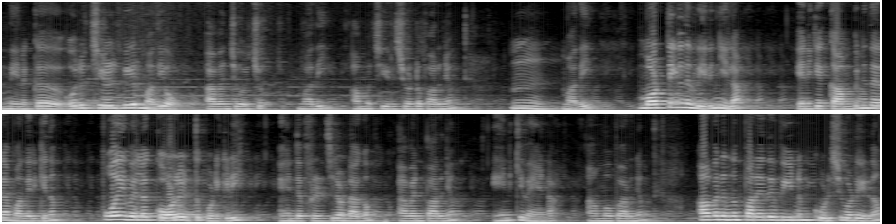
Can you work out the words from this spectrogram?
നിനക്ക് ഒരു ചിൽ ബീർ മതിയോ? അവൻ ചോദിച്ചു. മതി അമ്മ ചിരിച്ചുകൊണ്ട് പറഞ്ഞു. "ഉം, മതി. മൊട്ടയിൽ നിന്ന് വിരിഞ്ഞില്ല. എനിക്ക് കമ്പനി തരാൻ വന്നിരിക്കുന്നു. പോയി വല്ല കോള എടുത്ത് കുടിക്കടി. എന്റെ ഫ്രിഡ്ജിലുണ്ടാകും അവൻ പറഞ്ഞു. എനിക്ക് വേണ്ട അമ്മ പറഞ്ഞു. അവനൊന്നും പറയാതെ വീണ്ടും കുടിച്ചുകൊണ്ടിരുന്നു.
